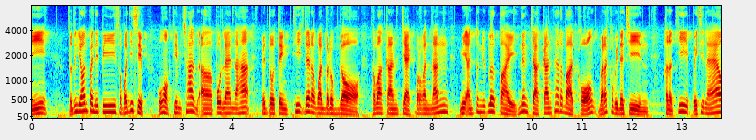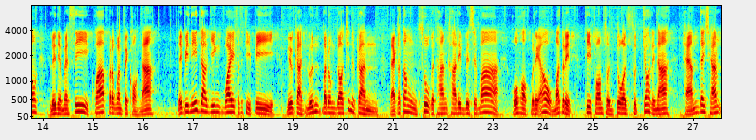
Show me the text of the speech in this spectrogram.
นี้ โดยต้องย้อนไปในปี 2020 หัวหอกทีมชาติโปแลนด์นะฮะ เป็นตัวเต็งที่จะได้รางวัลบอลลงดอร์ทว่าการแจกรางวัลนั้นมีอันต้องยกเลิกไป เนื่องจากการแพร่ระบาดของไวรัสโควิด -19 ขณะที่ปีที่แล้วเลเนียลเมสซี่คว้ารางวัลไปของนะ ในปีนี้ดาวยิงวัย 34 ปี มีโอกาสลุ้นบอลลงดอร์เช่นเดียวกัน แต่ก็ต้องสู้กับทางคาริมเบเซมาหัวหอกเรอัลมาดริดที่ฟอร์มส่วนตัวสุดยอดเลยนะแถมได้แชมป์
